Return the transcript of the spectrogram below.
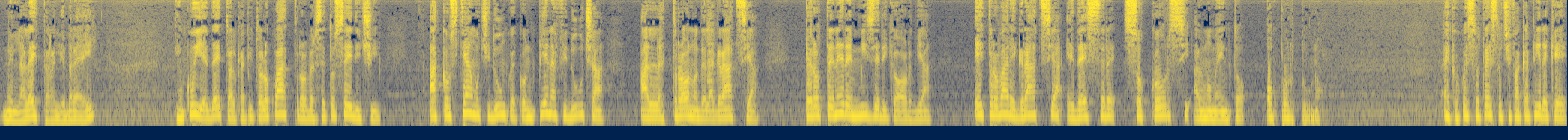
nella lettera agli Ebrei, in cui è detto al capitolo 4, versetto 16, Accostiamoci dunque con piena fiducia al trono della grazia per ottenere misericordia e trovare grazia ed essere soccorsi al momento opportuno. Ecco, questo testo ci fa capire che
